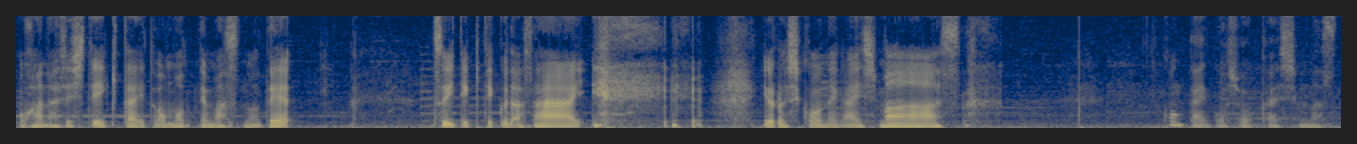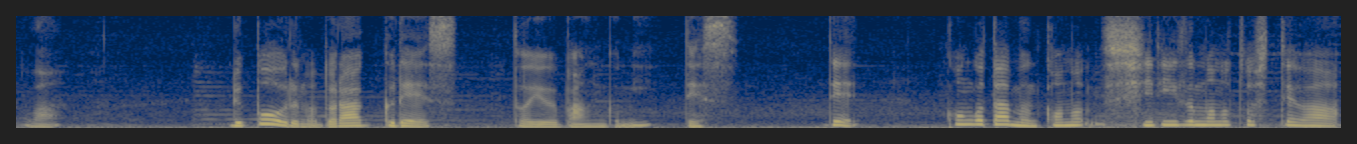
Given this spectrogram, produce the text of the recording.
お話ししていきたいと思ってますのでついてきてください。よろしくお願いします。今回ご紹介しますのはルポールのドラッグレースという番組です。で今後多分このシリーズものとしては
